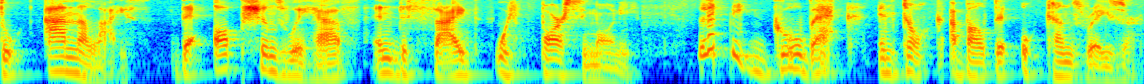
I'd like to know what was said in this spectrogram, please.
to analyze the options we have and decide with parsimony. Let me go back and talk about the Occam's razor.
